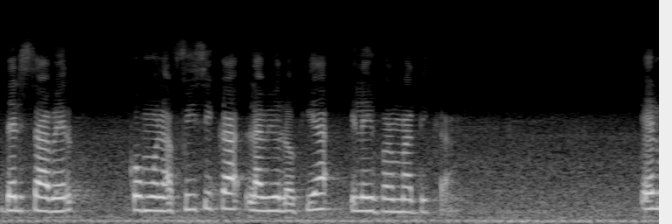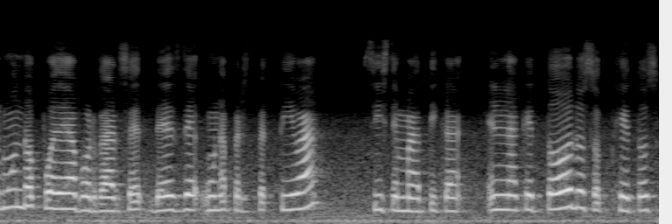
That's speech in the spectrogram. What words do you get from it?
del saber como la física, la biología y la informática. El mundo puede abordarse desde una perspectiva sistemática en la que todos los objetos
